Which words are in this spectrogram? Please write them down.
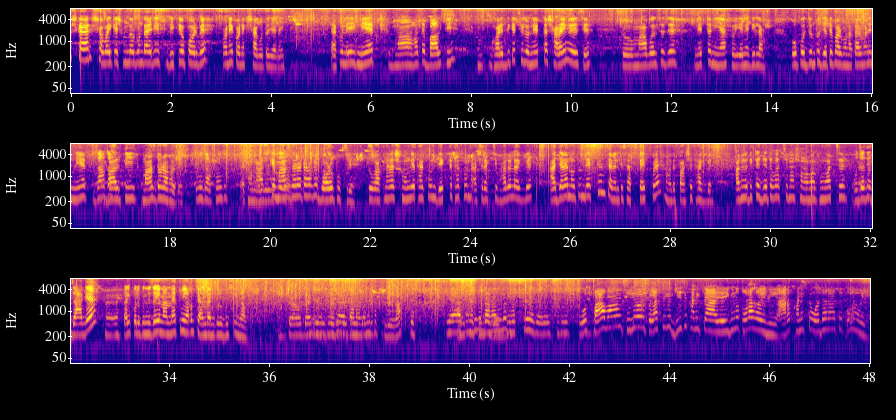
নমস্কার সবাইকে সুন্দরবন ডায়েরির দ্বিতীয় পর্বে অনেক অনেক স্বাগত জানাই। এখন এই নেট মা হাতে বালতি ঘরের দিকে ছিল নেটটা সারাই হয়েছে। তো মা বলছে যে নেটটা নিয়ে আসো এনে দিলাম। ও পর্যন্ত যেতে পারব না তার মানে নেট। বালতি মাছ ধরা হবে। তুমি যাও তুমি যাও। এখন আজকে মাছ ধরাটা হবে বড় পুকুরে। তো আপনারা সঙ্গে থাকুন দেখতে থাকুন আশা রাখছি ভালো লাগবে। আর যারা নতুন দেখছেন চ্যানেলটি সাবস্ক্রাইব করে আমাদের পাশে থাকবেন। আমি ওদিকটা যেতে পারছি না সোনামা ঘুমাচ্ছে। ও যদি জাগে হ্যাঁ, তাহলে কলিকুনি যাই না নাই তুমি এখন চান দান করে গুছিয়ে নাও। যাও দেখো দানাগুলো সব পুড়ে হয়নি।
